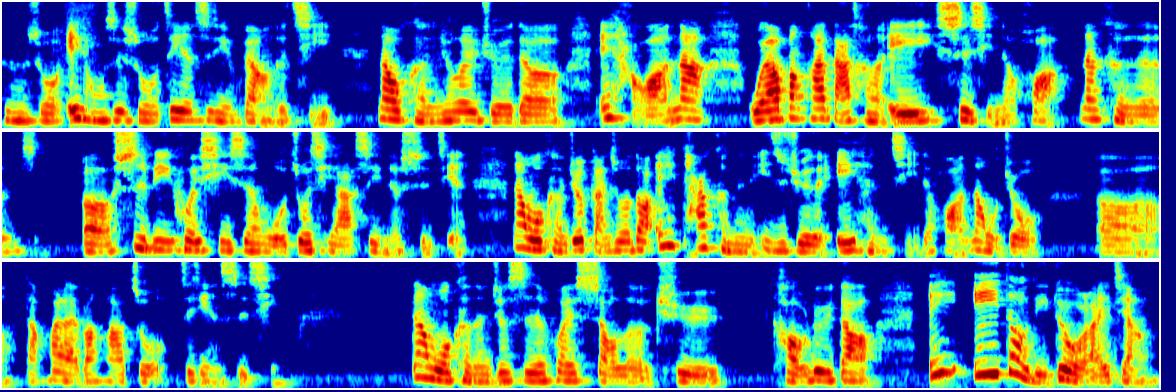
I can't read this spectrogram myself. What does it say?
比如说 A 同事说这件事情非常的急，那我可能就会觉得，哎，好啊，那我要帮他达成 A 事情的话，那可能呃势必会牺牲我做其他事情的时间。那我可能就感受到，哎，他可能一直觉得 A 很急的话，那我就呃赶快来帮他做这件事情。但我可能就是会少了去考虑到，哎，A 到底对我来讲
